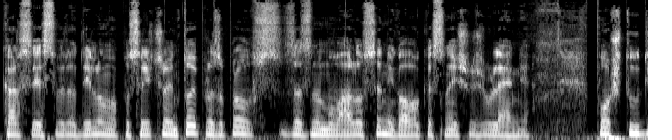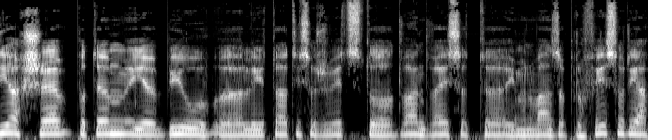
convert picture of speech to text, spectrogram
kar se je seveda deloma posrečilo in to je pravzaprav zaznamovalo vse njegovo kasnejše življenje. Po študijah še potem je bil eh, leta 1922 eh, imenovan za profesorja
